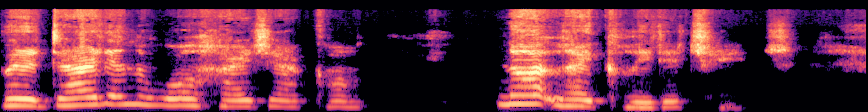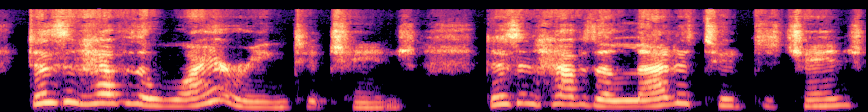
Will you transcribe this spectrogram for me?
but a dyed in the wool hijackal, not likely to change. Doesn't have the wiring to change, doesn't have the latitude to change,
